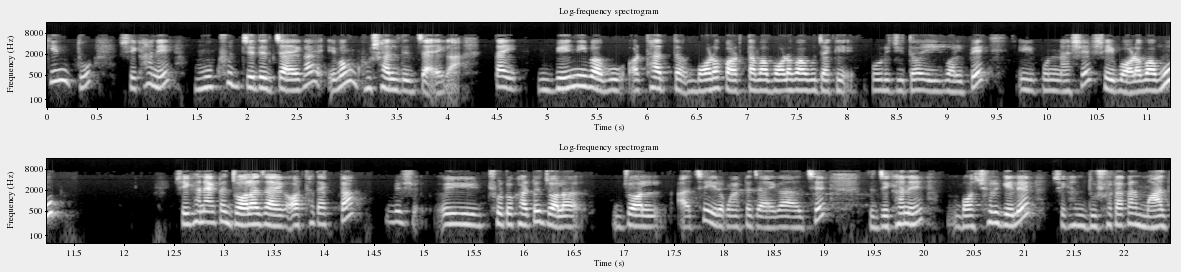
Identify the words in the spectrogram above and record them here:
কিন্তু সেখানে মুখুজ্জেদের জায়গা এবং ঘোষালদের জায়গা। তাই বেনিবাবু, অর্থাৎ বড় কর্তা বা বড়বাবু যাকে পরিচিত এই গল্পে, এই উপন্যাসে, সেই বড়বাবু সেখানে একটা জলা জায়গা, অর্থাৎ একটা বেশ ওই ছোটোখাটো জলা, জল আছে, এরকম একটা জায়গা আছে, যেখানে বছর গেলে সেখানে দুশো টাকার মাছ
